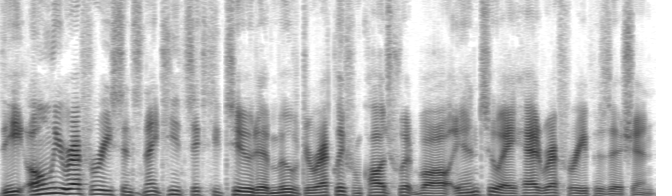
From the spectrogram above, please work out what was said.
The only referee since 1962 to move directly from college football into a head referee position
